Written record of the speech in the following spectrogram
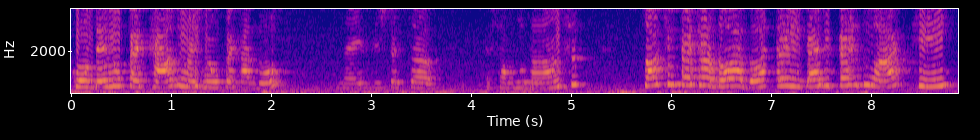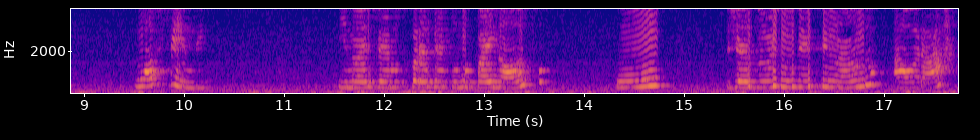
condena o pecado, mas não o pecador, né? Existe essa essa mudança. Só que o pecador agora ele deve perdoar quem o ofende. E nós vemos, por exemplo, no Pai Nosso, um Jesus nos ensinando a orar,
